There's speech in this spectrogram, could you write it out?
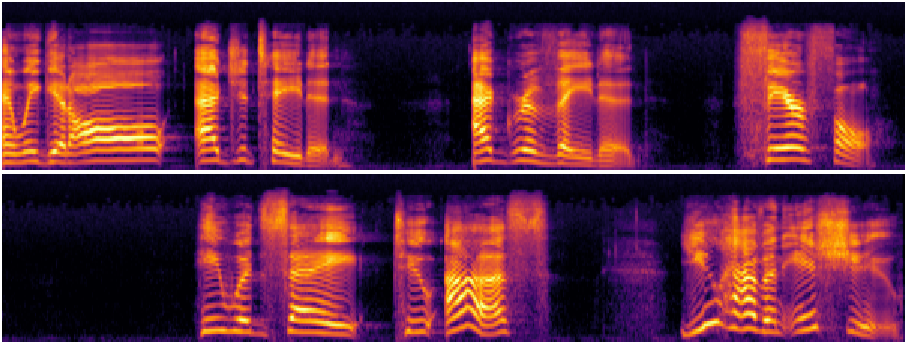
and we get all agitated, aggravated, fearful. He would say to us, You have an issue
